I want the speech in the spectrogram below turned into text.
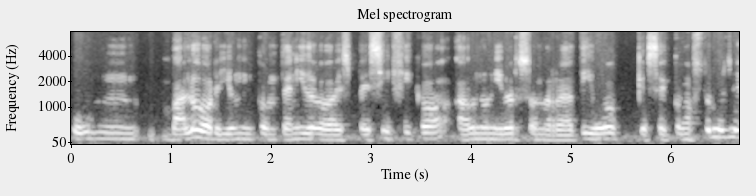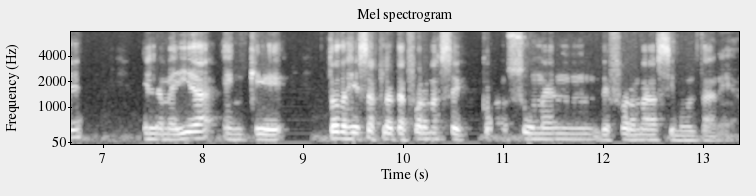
un valor y un contenido específico a un universo narrativo que se construye en la medida en que todas esas plataformas se consumen de forma simultánea.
